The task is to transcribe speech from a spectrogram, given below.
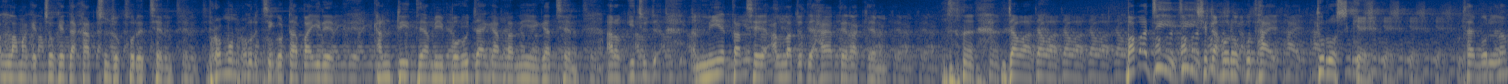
আল্লাহ আমাকে চোখে দেখার সুযোগ করেছেন ভ্রমণ করেছি গোটা বাইরের কান্ট্রিতে আমি বহু জায়গায় আল্লাহ নিয়ে গেছেন। আরও কিছু নিয়ে নিয়ত আছে আল্লাহ যদি হায়াতে রাখেন। যাওয়া যাওয়ার। বাবাজি সেটা হলো কোথায়? তুরস্কে। কোথায় বললাম?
